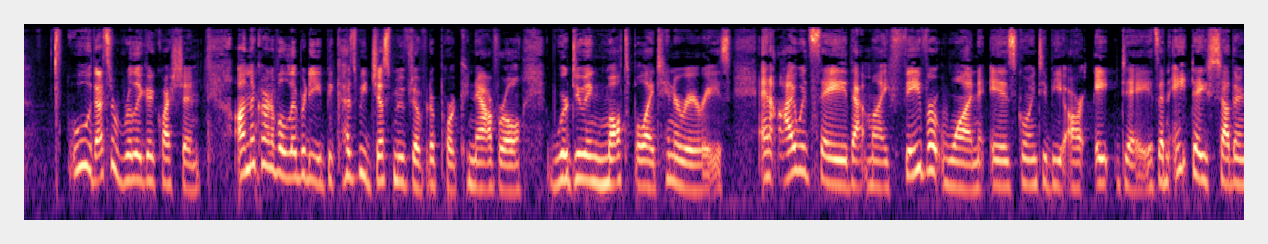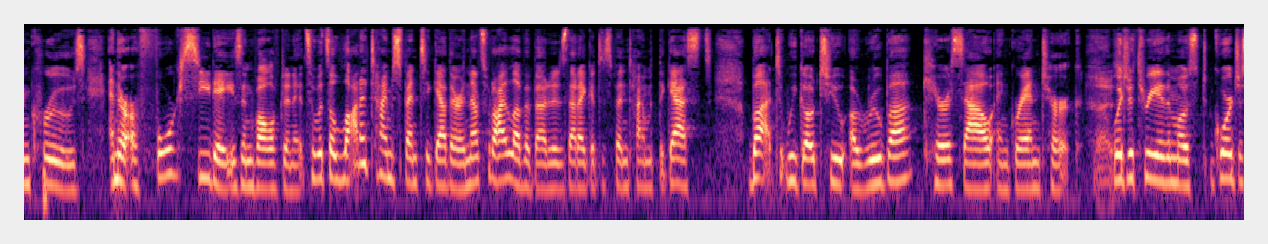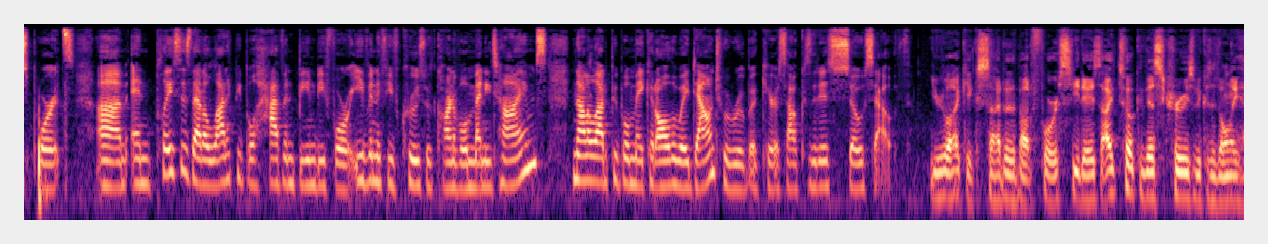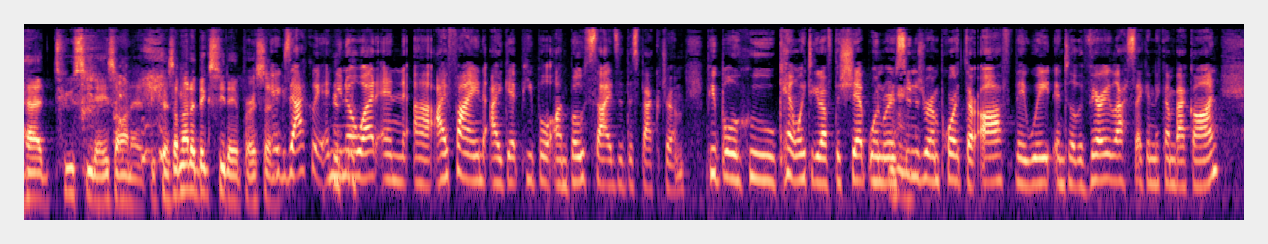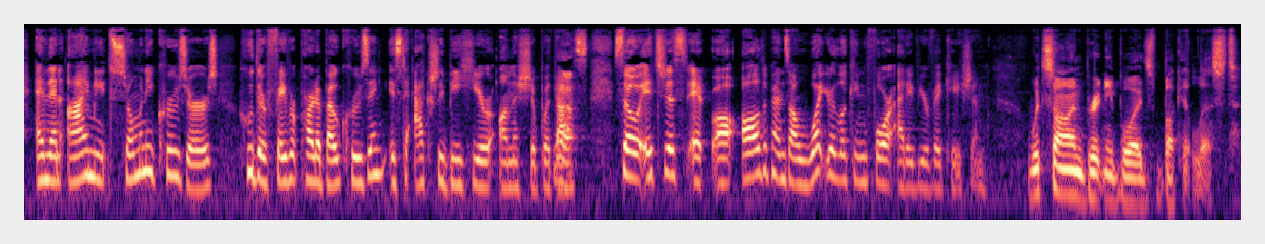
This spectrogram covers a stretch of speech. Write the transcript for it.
Ooh, that's a really good question. On the Carnival Liberty, because we just moved over to Port Canaveral, we're doing multiple itineraries. And I would say that my favorite one is going to be our eight day. It's an eight day southern cruise, and there are four sea days involved in it. So it's a lot of time spent together. And that's what I love about it is that I get to spend time with the guests. But we go to Aruba, Curacao, and Grand Turk, nice. which are three of the most gorgeous ports um, and places that a lot of people haven't been before, even if you've cruised with Carnival many times. Not a lot of people people make it all the way down to Aruba, Curacao, because it is so south you're like excited about four sea days. I took this cruise because it only had two sea days on it because I'm not a big sea day person. Exactly. And you know what? And uh, I find I get people on both sides of the spectrum. People who can't wait to get off the ship when we're, mm-hmm. as soon as we're in port, they're off. They wait until the very last second to come back on. And then I meet so many cruisers who their favorite part about cruising is to actually be here on the ship with yeah. us. So it's just, it all depends on what you're looking for out of your vacation. What's on Brittany Boyd's bucket list?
